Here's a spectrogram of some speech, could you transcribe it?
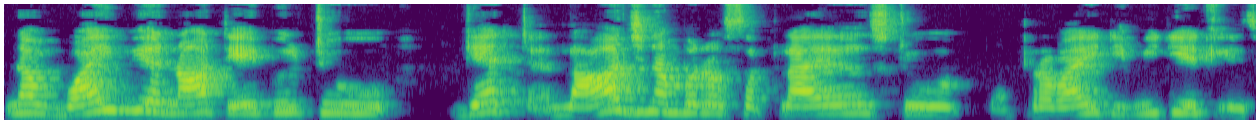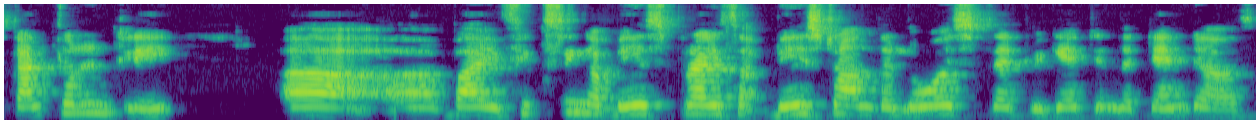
Now, why we are not able to get a large number of suppliers to provide immediately, concurrently, uh, uh, by fixing a base price based on the lowest that we get in the tenders.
